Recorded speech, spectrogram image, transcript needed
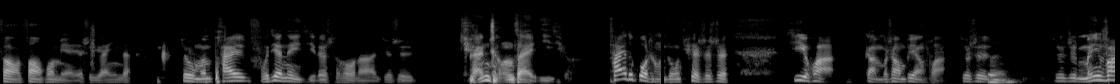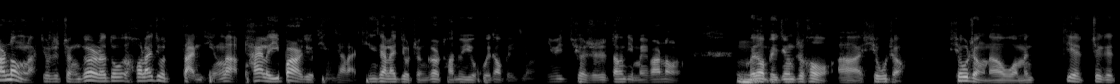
放放后面也是原因的，就是我们拍福建那一集的时候呢，就是全程在疫情拍的过程中，确实是计划赶不上变化，就是。就是没法弄了，就是整个的都后来就暂停了，拍了一半就停下来，停下来就整个团队又回到北京，因为确实是当地没法弄了。回到北京之后啊，休整，休整呢，我们借这个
